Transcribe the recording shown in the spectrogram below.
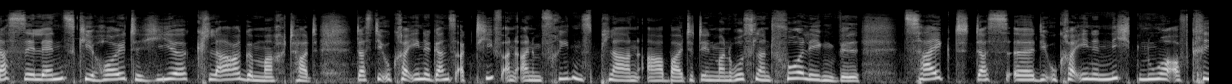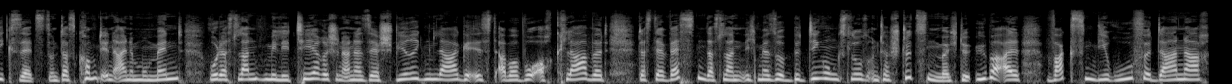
dass Zelensky heute hier klar gemacht hat, dass die Ukraine ganz aktiv an einem Friedensplan arbeitet, den man Russland vorlegen will, zeigt, dass äh, die Ukraine nicht nur auf Krieg setzt. Und das kommt in einem Moment, wo das Land militärisch in einer sehr schwierigen Lage ist, aber wo auch klar wird, dass der Westen das Land nicht mehr so bedingungslos unterstützen möchte. Überall wachsen die Rufe danach,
